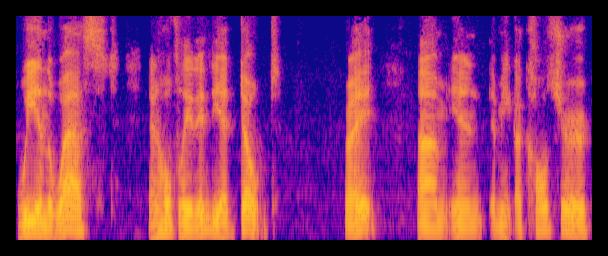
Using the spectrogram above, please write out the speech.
we in the West and hopefully in India don't, right? Um, in I mean, a culture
